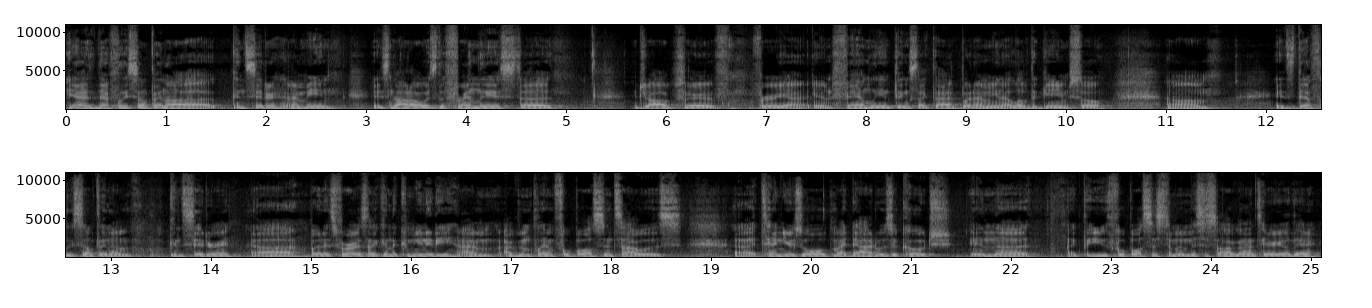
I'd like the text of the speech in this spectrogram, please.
Yeah, it's definitely something I uh, consider. I mean, it's not always the friendliest uh, job for for yeah and family and things like that. But I mean, I love the game, so um, it's definitely something I'm considering. Uh, but as far as like in the community, I'm I've been playing football since I was uh, 10 years old. My dad was a coach in the like the youth football system in Mississauga, Ontario, there,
